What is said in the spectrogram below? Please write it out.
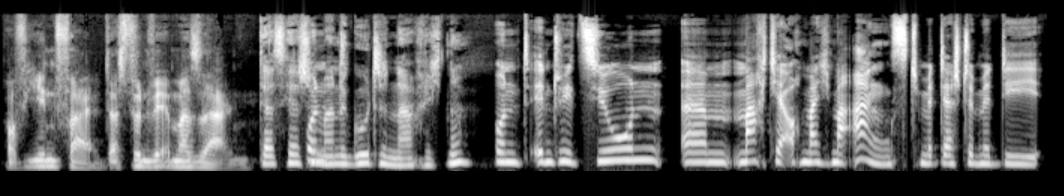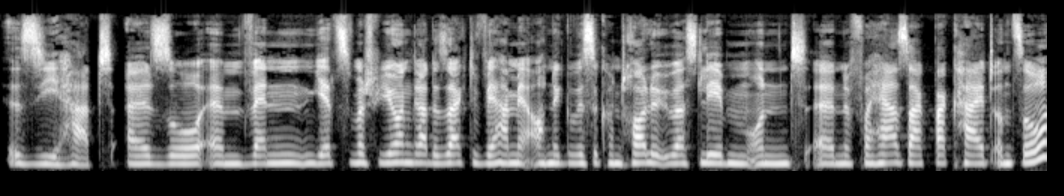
Auf jeden Fall. Das würden wir immer sagen. Das ist ja schon und, mal eine gute Nachricht, ne? Und Intuition ähm, macht ja auch manchmal Angst mit der Stimme, die sie hat. Also ähm, wenn jetzt zum Beispiel Johann gerade sagte, wir haben ja auch eine gewisse Kontrolle übers Leben und äh, eine Vorhersagbarkeit und so.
